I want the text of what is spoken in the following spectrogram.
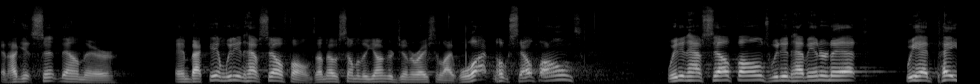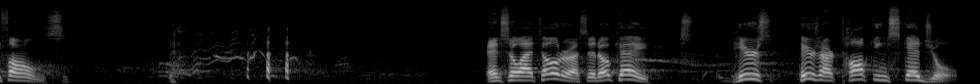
And I get sent down there. And back then, we didn't have cell phones. I know some of the younger generation like, what? No cell phones? We didn't have cell phones. We didn't have internet. We had pay phones. and so I told her, I said, okay, here's, here's our talking schedule.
